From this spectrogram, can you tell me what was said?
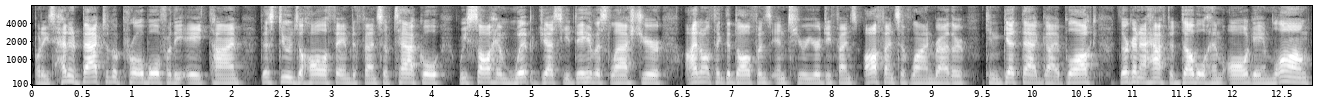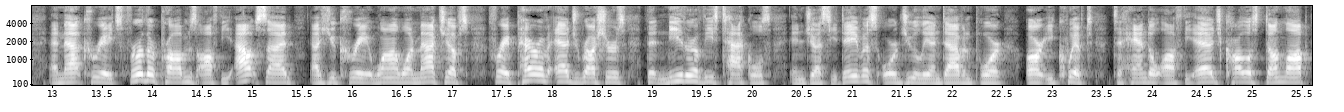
but he's headed back to the Pro Bowl for the eighth time. This dude's a Hall of Fame defensive tackle. We saw him whip Jesse Davis last year. I don't think the Dolphins' interior defense, offensive line rather, can get that guy blocked. They're going to have to double him all game long, and that creates further problems off the outside as you create one on one matchups for a pair of edge rushers that neither of these tackles ingest Jesse Davis or Julién Davenport are equipped to handle off the edge. Carlos Dunlap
